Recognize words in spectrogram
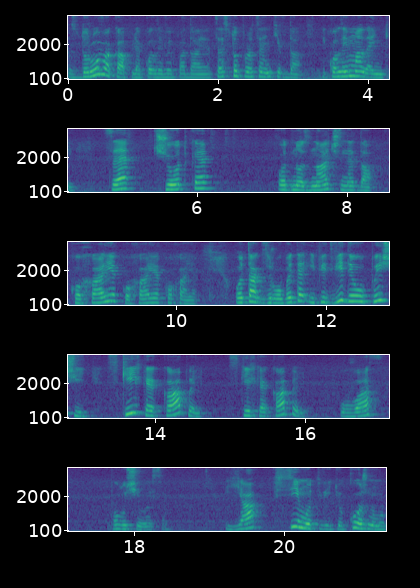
здорова капля, коли випадає, це 100% да. І коли маленький, це чітке, однозначне да. Кохає, кохає, кохає. Отак зробите і під відео пишіть, скільки капель, скільки капель у вас вийшло. Я всім отвітю, кожному.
